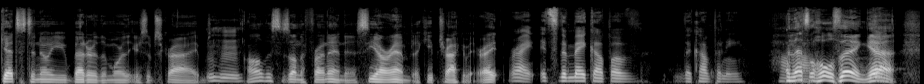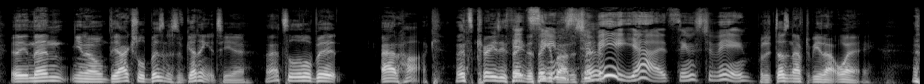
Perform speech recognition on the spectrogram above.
gets to know you better the more that you're subscribed. Mm-hmm. All this is on the front end and a CRM to keep track of it, right? Right. It's the makeup of the company. And that's the whole thing, yeah. And then, you know, the actual business of getting it to you, that's a little bit ad hoc. That's a crazy thing It to think about, It seems to be. Yeah, it seems to be. But it doesn't have to be that way.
